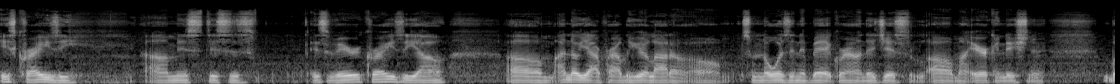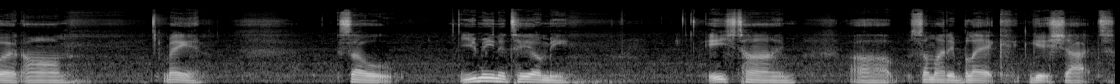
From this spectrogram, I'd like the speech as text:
it's crazy. Um, it's this is it's very crazy, y'all. Um, I know y'all probably hear a lot of um, some noise in the background. That's just uh, my air conditioner. But um, man, so you mean to tell me each time uh, somebody black gets shot,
